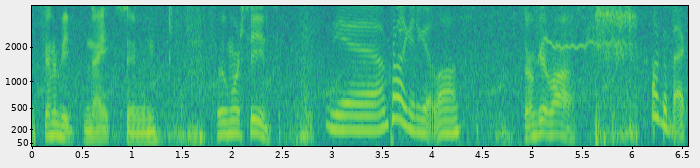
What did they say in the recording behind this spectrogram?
It's gonna be night soon. Ooh, more seeds. Yeah, I'm probably gonna get lost. Don't get lost. I'll go back.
